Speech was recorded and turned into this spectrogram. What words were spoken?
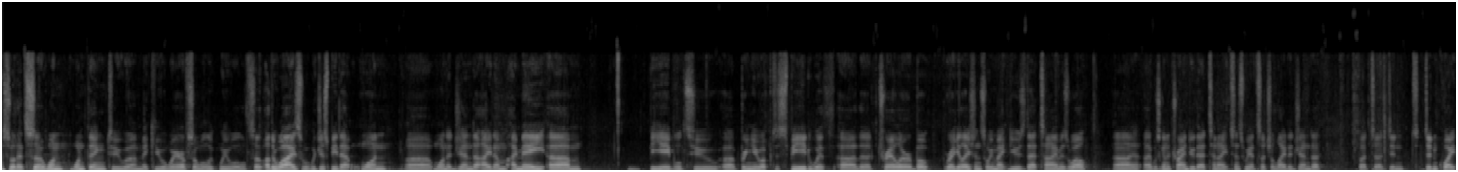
so that's uh, one, one thing to uh, make you aware of. So we'll, we will, so otherwise, it would just be that one, uh, one agenda item. I may um, be able to uh, bring you up to speed with uh, the trailer boat regulations, so we might use that time as well. Uh, I was going to try and do that tonight since we had such a light agenda, but didn't, didn't quite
